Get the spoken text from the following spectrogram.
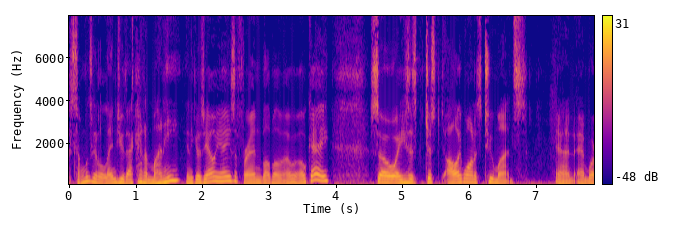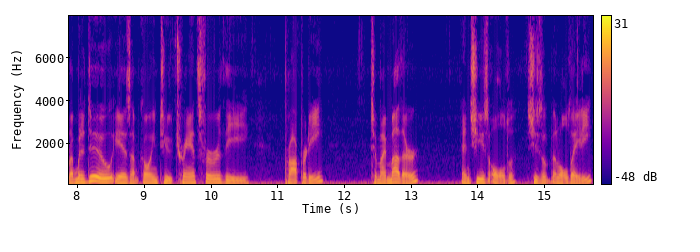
"Someone's going to lend you that kind of money?" And he goes, "Yeah, oh, yeah, he's a friend." Blah blah. blah. Oh, okay. So he says, "Just all I want is two months, and and what I'm going to do is I'm going to transfer the property to my mother, and she's old. She's an old lady,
